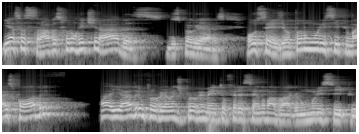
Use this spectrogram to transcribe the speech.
E essas travas foram retiradas dos programas. Ou seja, eu estou num município mais pobre, Aí abre um programa de provimento oferecendo uma vaga num município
